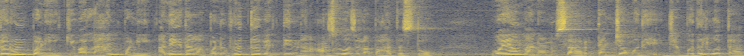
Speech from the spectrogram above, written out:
तरुणपणी किंवा लहानपणी अनेकदा आपण वृद्ध व्यक्तींना आजूबाजूला पाहत असतो. वयामानानुसार त्यांच्यामध्ये जे बदल होतात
